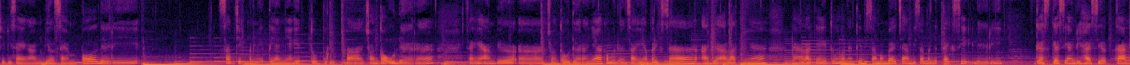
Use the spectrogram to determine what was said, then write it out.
Jadi saya ngambil sampel dari subjek penelitiannya itu berupa contoh udara. Saya ambil uh, contoh udaranya, kemudian saya periksa ada alatnya. Nah, alatnya itu nanti bisa membaca, bisa mendeteksi dari gas-gas yang dihasilkan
